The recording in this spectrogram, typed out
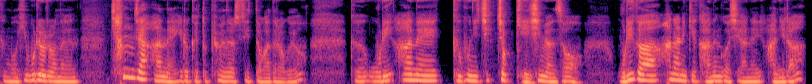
그 뭐 히브리어로는 창자 안에 이렇게 또 표현할 수 있다고 하더라고요. 그 우리 안에 그분이 직접 계시면서 우리가 하나님께 가는 것이 아니- 아니라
